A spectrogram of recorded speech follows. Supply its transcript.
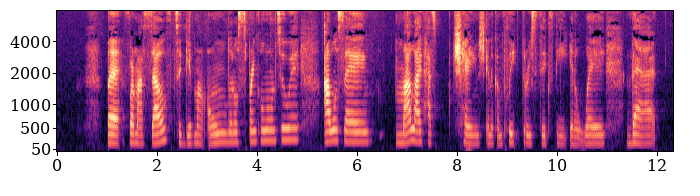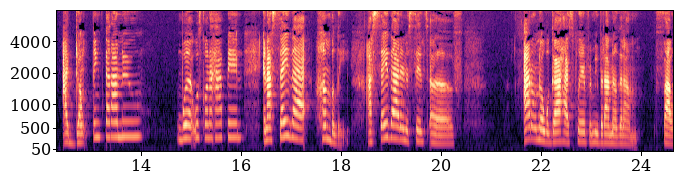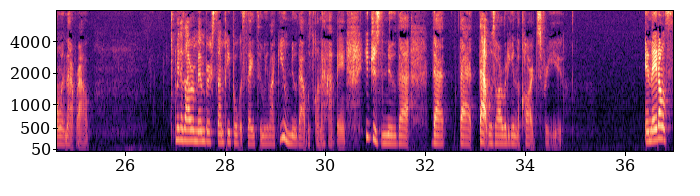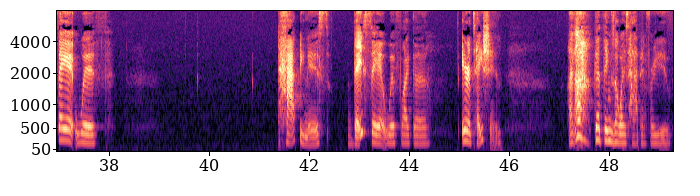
But for myself to give my own little sprinkle onto it, I will say my life has changed in a complete 360 in a way that I don't think that I knew what was going to happen. And I say that humbly. I say that in a sense of I don't know what God has planned for me, but I know that I'm following that route. Because I remember some people would say to me like you knew that was going to happen. You just knew that that that that was already in the cards for you. And they don't say it with happiness. They say it with like a irritation. Like, ah, good things always happen for you.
